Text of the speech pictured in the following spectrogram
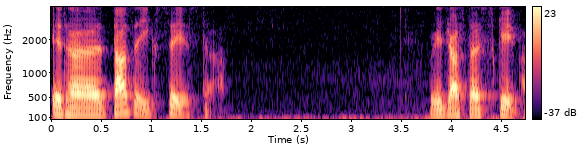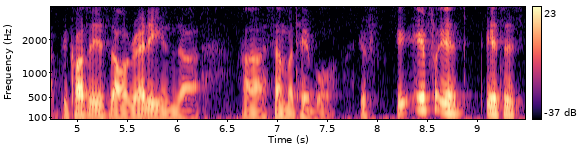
it uh, does exist, we just skip because it's already in the uh, symbol table. If it it is,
